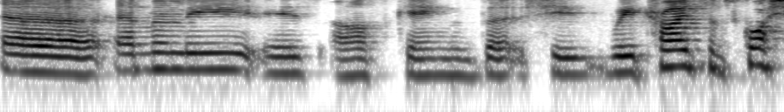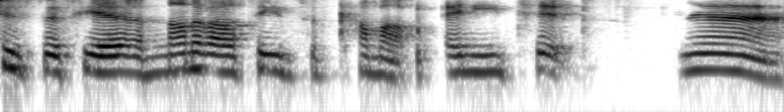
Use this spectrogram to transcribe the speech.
Uh, Emily is asking that she we tried some squashes this year and none of our seeds have come up. Any tips? Yeah,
